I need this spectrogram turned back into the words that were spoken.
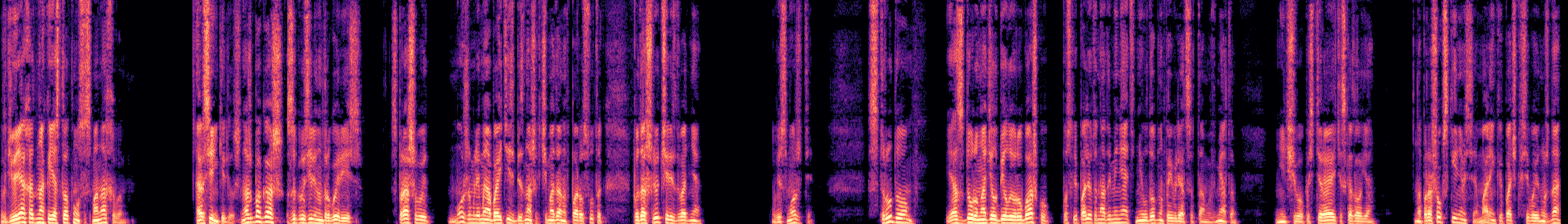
В дверях, однако, я столкнулся с Монаховым. Арсений Кириллович, наш багаж загрузили на другой рейс. Спрашивают, можем ли мы обойтись без наших чемоданов пару суток, подошлют через два дня. Вы сможете? С трудом. Я с дуру надел белую рубашку, после полета надо менять, неудобно появляться там, в мятом. Ничего, постираете, сказал я. На порошок скинемся, маленькая пачка всего и нужна.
